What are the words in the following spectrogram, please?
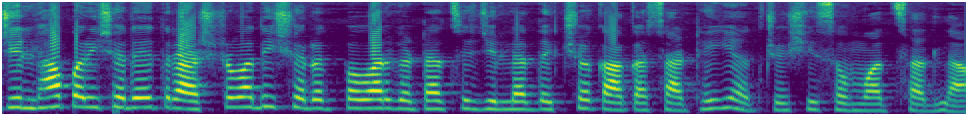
जिल्हा परिषदेत राष्ट्रवादी शरद पवार गटाचे जिल्हाध्यक्ष काका साठे यांच्याशी संवाद साधला.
